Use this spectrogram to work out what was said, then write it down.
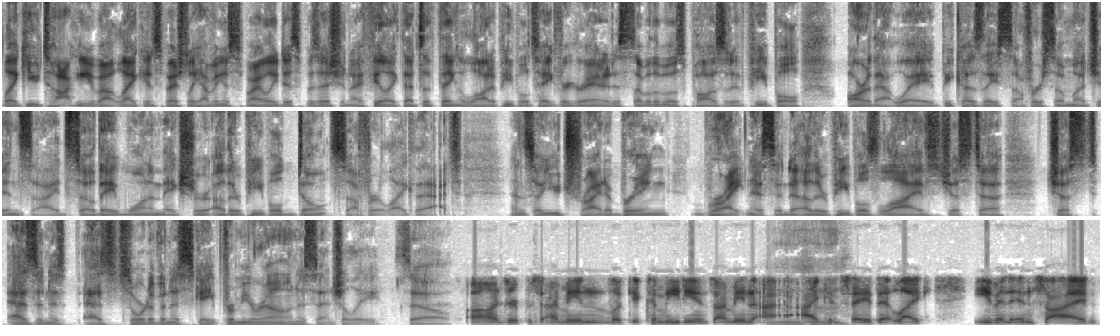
like you talking about like especially having a smiley disposition i feel like that's a thing a lot of people take for granted is some of the most positive people are that way because they suffer so much inside so they want to make sure other people don't suffer like that and so you try to bring brightness into other people's lives just to just as an as sort of an escape from your own essentially so A hundred percent. I mean, look at comedians. I mean, I, I could mm-hmm. say that like even inside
